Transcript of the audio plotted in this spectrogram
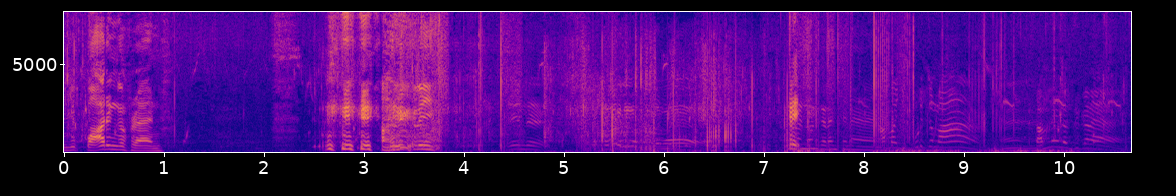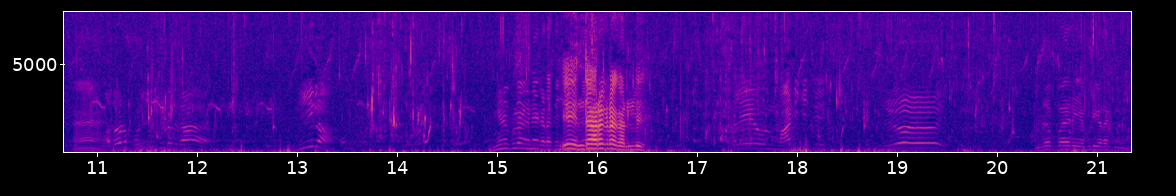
இங்க பாருங்க கிடக்கு ஏய் இந்த அறக்கடா கல் அதிலே ஒன்று மாட்டிக்கிச்சு ஏய் இதை பாரு எப்படி கிடக்குன்னு.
